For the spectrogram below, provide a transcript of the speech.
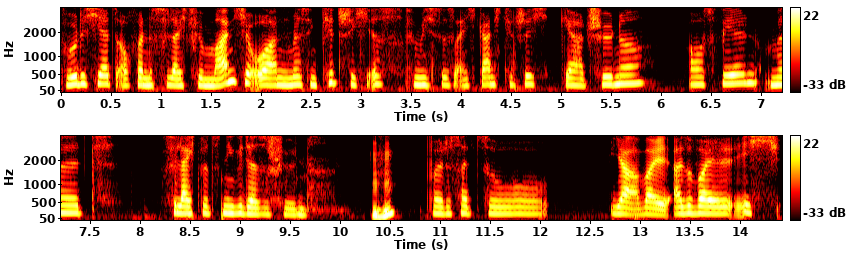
würde ich jetzt, auch wenn es vielleicht für manche Ohren ein bisschen kitschig ist, für mich ist es eigentlich gar nicht kitschig, Gerhard Schöne auswählen mit Vielleicht wird es nie wieder so schön. Mhm. Weil das halt so, ja, weil, also weil ich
